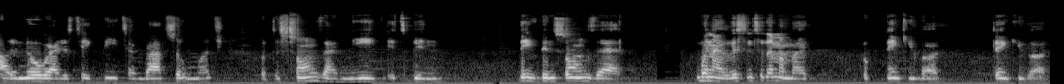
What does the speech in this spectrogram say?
out of nowhere. I just take beats and rap so much. But the songs I've made, it's been they've been songs that when I listen to them, I'm like, oh, thank you, God. Thank you, God.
